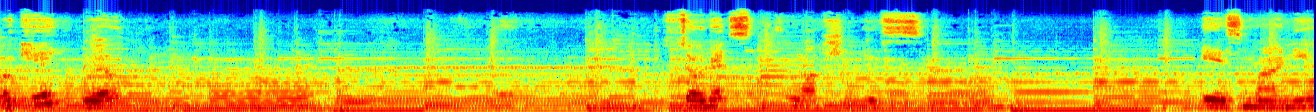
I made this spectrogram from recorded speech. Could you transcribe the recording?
Okay well. So next flush is is my new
